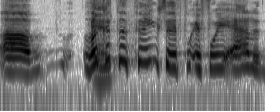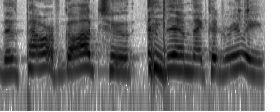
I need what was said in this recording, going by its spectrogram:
um, look And- at the things if, if we added the power of god to them that could really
